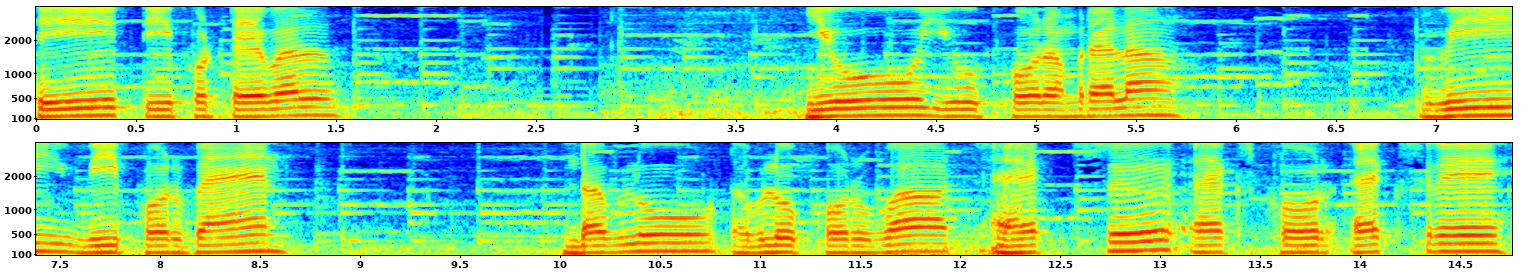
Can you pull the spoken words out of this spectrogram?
T, T for table. U, U for umbrella. V, V for van. W W for watch X X for X-ray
